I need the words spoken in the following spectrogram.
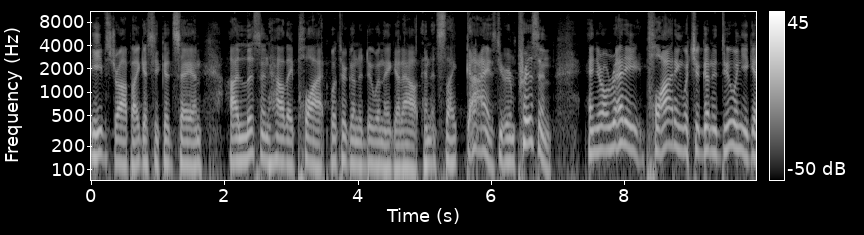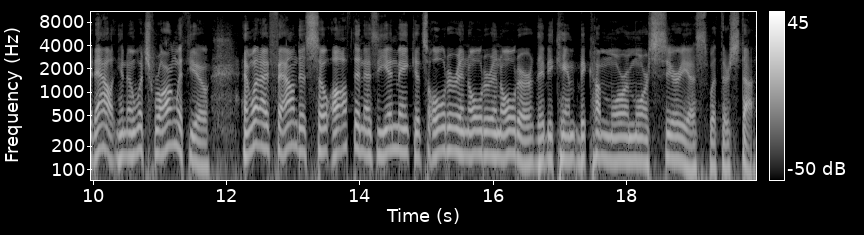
eavesdrop, I guess you could say, and I listen how they plot what they're going to do when they get out, and it's like, guys, you're in prison, and you're already plotting what you're going to do when you get out. You know, what's wrong with you? And what I found is so often as the inmate gets older and older and older, they became, become more and more serious with their stuff.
